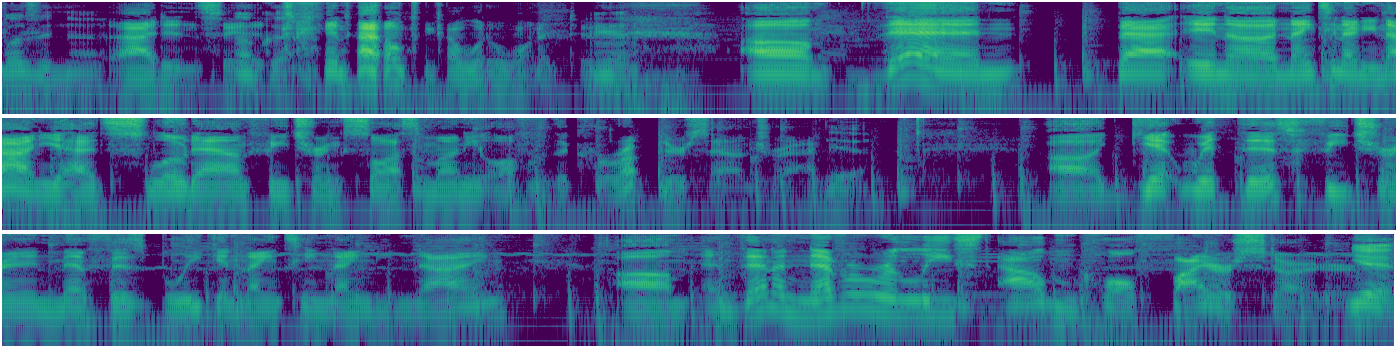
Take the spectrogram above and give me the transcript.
Was it not? I didn't see Okay. it, and I don't think I would have wanted to. Yeah. Um, then back in uh, 1999, you had Slow Down featuring Sauce Money off of the Corruptor soundtrack. Yeah. Uh, Get With This featuring Memphis Bleek in 1999. Um, and then a never released album called Firestarter. Yeah.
